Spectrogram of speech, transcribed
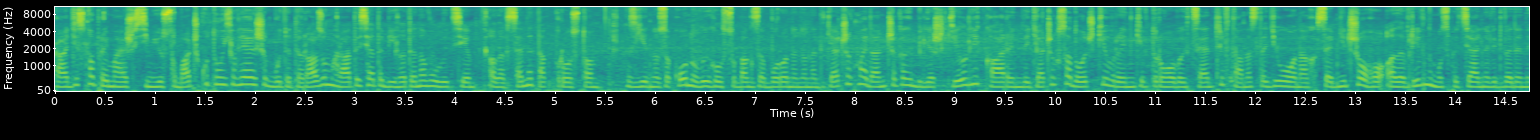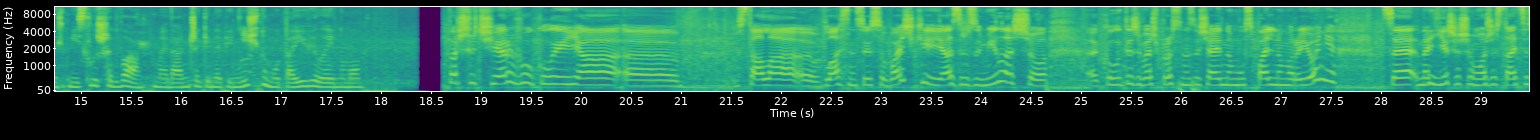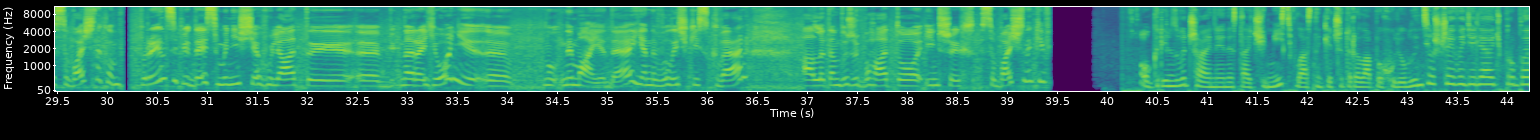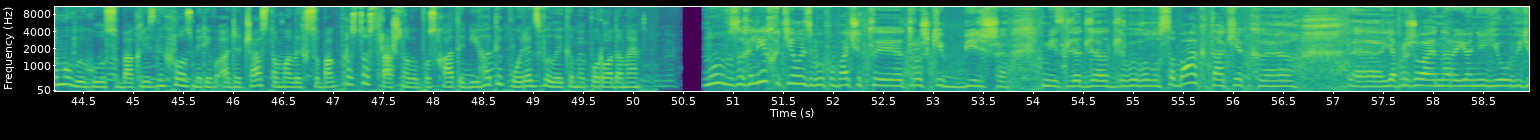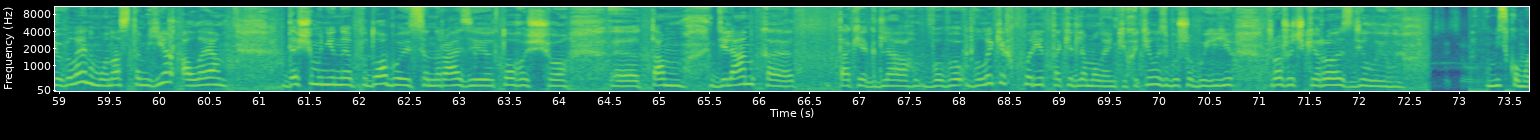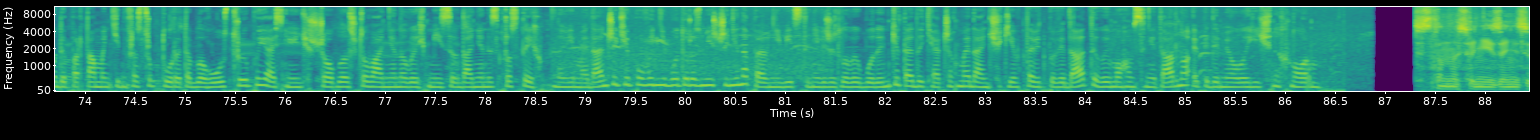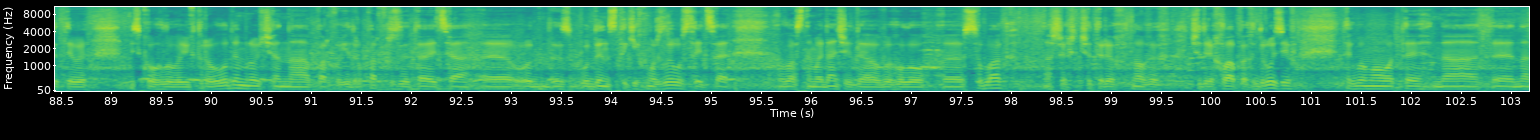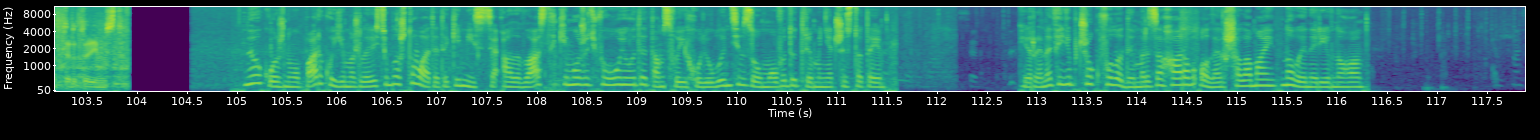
Радісно приймаєш в сім'ю собачку та уявляєш, як будете разом гратися та бігати на вулиці. Але все не так просто. Згідно закону, вигул собак заборонено на дитячих майданчиках біля шкіл, лікарень, дитячих садочків, ринків, торгових центрів та на стадіонах. Все б нічого, але в рівному спеціально відведених місць лише два майданчики на північному та ювілейному. В першу чергу, коли я е, стала е, власницею собачки, я зрозуміла, що е, коли ти живеш просто на звичайному спальному районі, це найгірше, що може статися собачником. В принципі, десь мені ще гуляти е, на районі е, ну, немає де. Є невеличкий сквер, але там дуже багато інших собачників. Окрім звичайної нестачі місць, власники чотирилапих улюбленців ще й виділяють проблему вигулу собак різних розмірів, адже часто малих собак просто страшно випускати бігати поряд з великими породами. Ну, взагалі хотілося б побачити трошки більше місць для, для, для виголу собак, так як е, е, я проживаю на районі Ю- ювілейному, у нас там є, але дещо мені не подобається наразі того, що е, там ділянка. Так як для великих порід, так і для маленьких. Хотілося б, щоб її трошечки розділили. У міському департаменті інфраструктури та благоустрою пояснюють, що облаштування нових місць завдання не з простих. Нові майданчики повинні бути розміщені на певній відстані від житлових будинків та дитячих майданчиків та відповідати вимогам санітарно-епідеміологічних норм. Станом сьогодні за ініціативи міського голови Віктора Володимировича на парку гідропарк розглядається е, один з таких можливостей. Це власне майданчик для виголу е, собак, наших чотирьохногих, чотирьохлапих друзів, так би мовити, на, е, на території міста. Не у кожному парку є можливість облаштувати таке місце, але власники можуть вигулювати там своїх улюбленців за умови дотримання чистоти. Ірина Філіпчук, Володимир Захаров, Олег Шаламай. Новини Рівного.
